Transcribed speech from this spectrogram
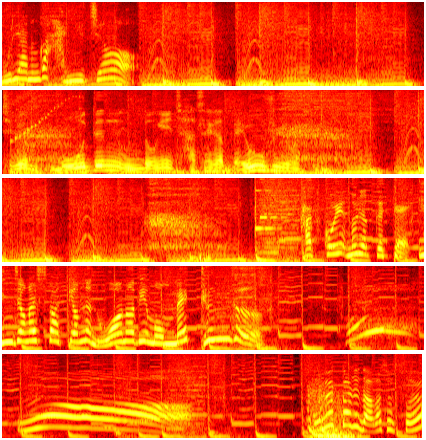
무리하는 거 아니죠? 지금 모든 운동이 자세가 매우 훌륭하십니다. 각고의 노력 끝에 인정할 수밖에 없는 워너비 몸매 등급. 우와. 대회까지 나가셨어요?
